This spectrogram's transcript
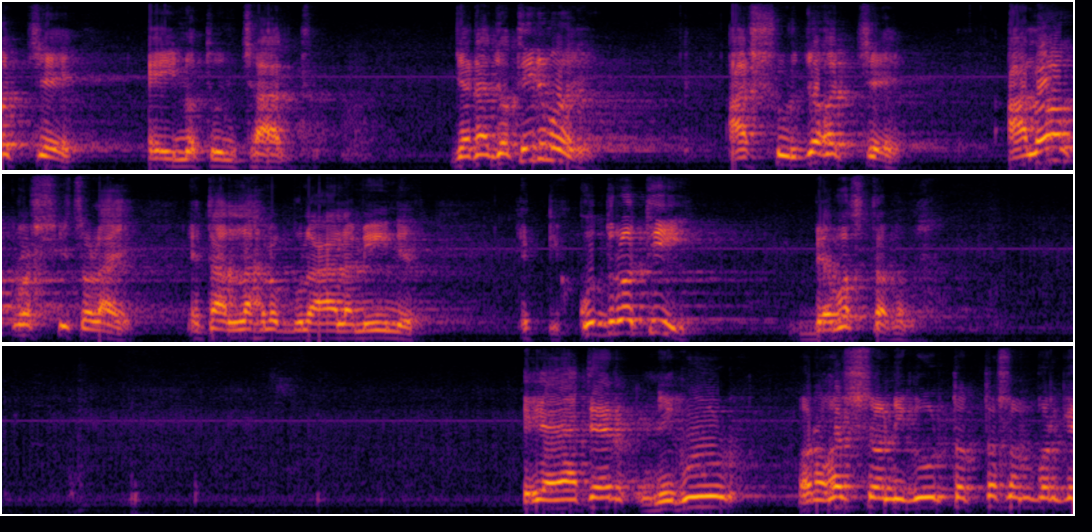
হচ্ছে এই নতুন চাঁদ, যেটা জ্যোতির্ময়। আর সূর্য হচ্ছে আলোক রশ্মি চড়ায়। এটা আল্লাহ রব্বুল আলমিনের একটি কুদরতি ব্যবস্থাপনা। এই আয়াতের নিগুড়, রহস্য নিগুড় তথ্য সম্পর্কে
